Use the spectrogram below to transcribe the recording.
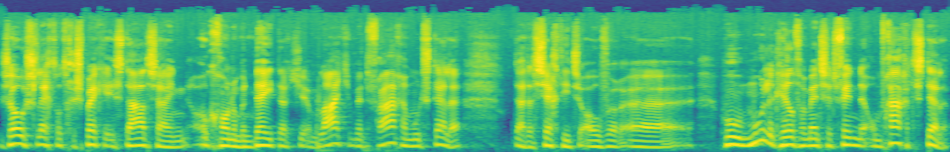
zo slecht tot gesprekken in staat zijn. Ook gewoon op een date, dat je een blaadje met vragen moet stellen. Nou, dat zegt iets over eh, hoe moeilijk heel veel mensen het vinden om vragen te stellen.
